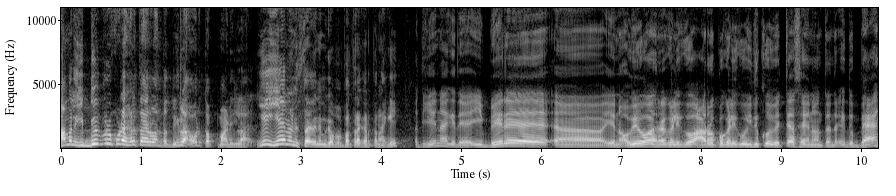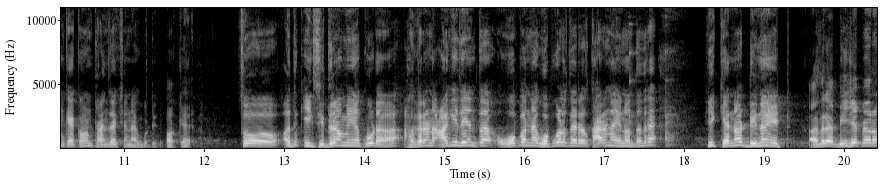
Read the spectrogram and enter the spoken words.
ಆಮೇಲೆ ಇಬ್ಬಿಬ್ರು ಕೂಡ ಹೇಳ್ತಾ ಇರುವಂಥದ್ದು ಇಲ್ಲ ಅವ್ರು ತಪ್ಪು ಮಾಡಿಲ್ಲ. ಏನು ಅನಿಸ್ತಾ ಇದೆ ನಿಮಗೆ ಒಬ್ಬ ಪತ್ರಕರ್ತನಾಗಿ? ಅದು ಏನಾಗಿದೆ ಈ ಬೇರೆ ಏನು ಅವ್ಯವಹಾರಗಳಿಗೂ ಆರೋಪಗಳಿಗೂ ಇದಕ್ಕೂ ವ್ಯತ್ಯಾಸ ಏನು ಅಂತಂದರೆ ಇದು ಬ್ಯಾಂಕ್ ಅಕೌಂಟ್ ಟ್ರಾನ್ಸಾಕ್ಷನ್ ಆಗಿಬಿಟ್ಟಿದೆ. ಓಕೆ. ಸೊ ಅದಕ್ಕೆ ಈಗ ಸಿದ್ದರಾಮಯ್ಯ ಕೂಡ ಹಗರಣ ಆಗಿದೆ ಅಂತ ಓಪನ್ ಆಗಿ ಒಪ್ಕೊಳ್ತಾ ಇರೋದು ಕಾರಣ ಏನು ಅಂತಂದರೆ ಹಿ ಕೆನಾಟ್ ಡಿನೈ ಇಟ್ ಅಂದ್ರೆ ಬಿಜೆಪಿ ಅವರು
